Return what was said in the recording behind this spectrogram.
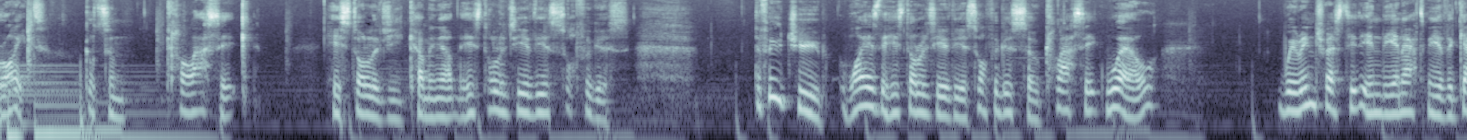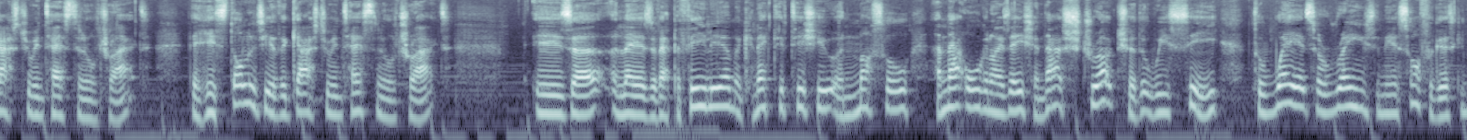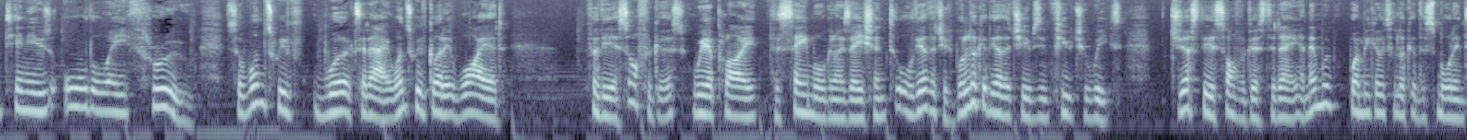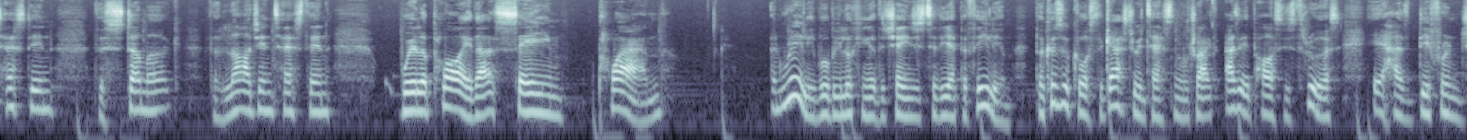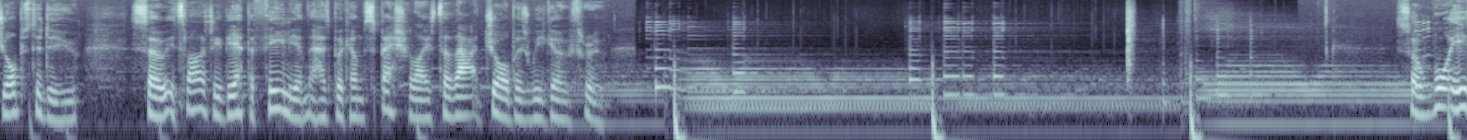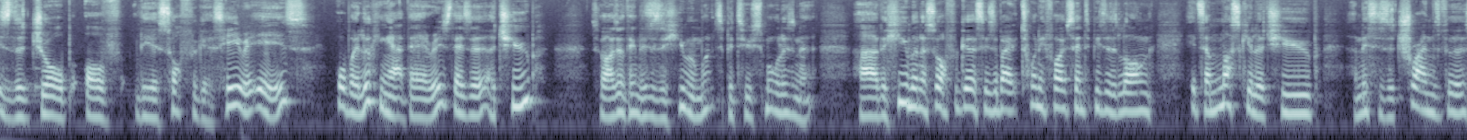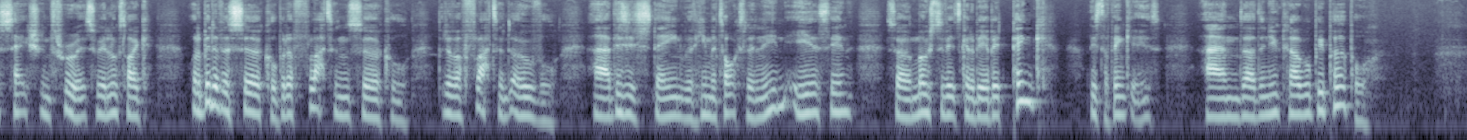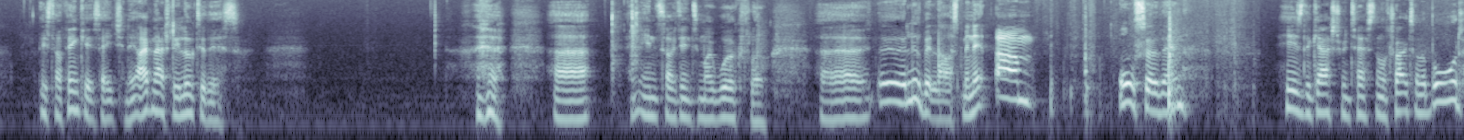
Right, got some classic histology coming up, the histology of the esophagus. The food tube, why is the histology of the esophagus so classic? Well, we're interested in the anatomy of the gastrointestinal tract. The histology of the gastrointestinal tract is uh, layers of epithelium and connective tissue and muscle and that organization, that structure that we see, the way it's arranged in the esophagus continues all the way through. So once we've worked it out, once we've got it wired for the esophagus, we apply the same organization to all the other tubes. We'll look at the other tubes in future weeks, just the esophagus today. And then when we go to look at the small intestine, the stomach, the large intestine, we'll apply that same plan and really we'll be looking at the changes to the epithelium because of course the gastrointestinal tract as it passes through us it has different jobs to do so it's largely the epithelium that has become specialized to that job as we go through. So what is the job of the esophagus? Here it is. What we're looking at there is there's a, a tube so I don't think this is a human one, it's a bit too small, isn't it? Uh, the human esophagus is about 25 centimeters long. It's a muscular tube, and this is a transverse section through it. So it looks like, well, a bit of a circle, but a flattened circle, a bit of a flattened oval. Uh, this is stained with hematoxylin and eosin, so most of it's going to be a bit pink, at least I think it is, and uh, the nuclei will be purple. At least I think it's H and E. I haven't actually looked at this. uh, an insight into my workflow. Uh, a little bit last minute. Um, also then, here's the gastrointestinal tract on the board.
